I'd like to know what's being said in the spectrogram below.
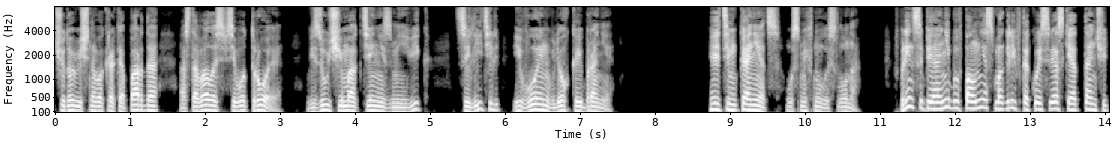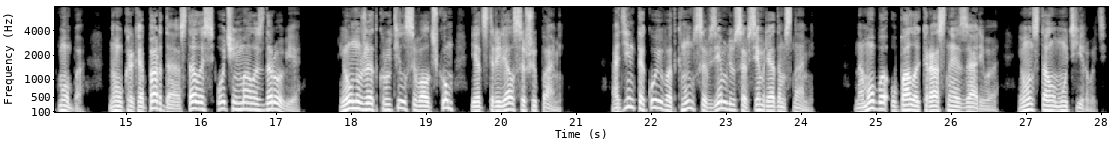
чудовищного крокопарда оставалось всего трое — везучий маг тени змеевик, целитель и воин в легкой броне. «Этим конец», — усмехнулась Луна. «В принципе, они бы вполне смогли в такой связке оттанчить моба, но у Крокопарда осталось очень мало здоровья, и он уже открутился волчком и отстрелялся шипами. Один такой воткнулся в землю совсем рядом с нами. На моба упало красное зарево, и он стал мутировать.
